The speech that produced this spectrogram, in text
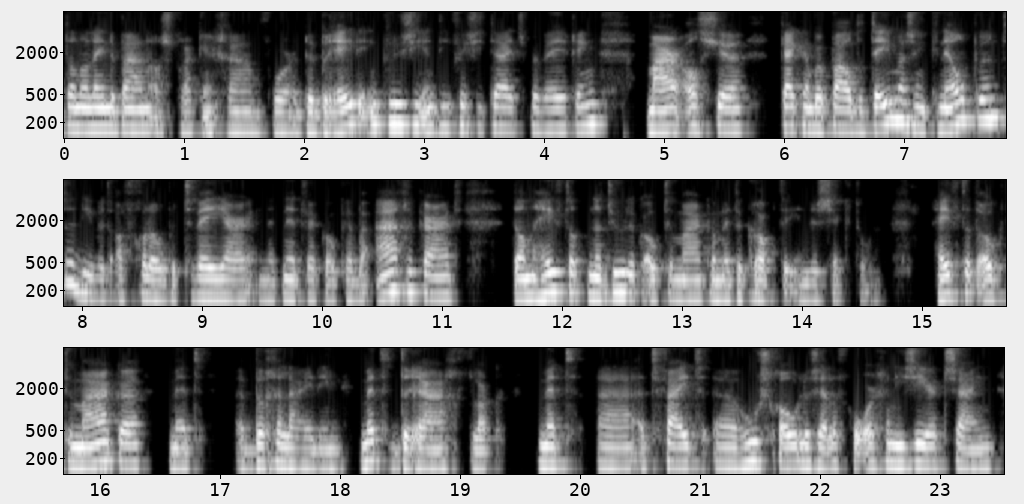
dan alleen de banenafspraak en gaan voor de brede inclusie- en diversiteitsbeweging. Maar als je kijkt naar bepaalde thema's en knelpunten, die we het afgelopen twee jaar in het netwerk ook hebben aangekaart, dan heeft dat natuurlijk ook te maken met de krapte in de sector. Heeft dat ook te maken met uh, begeleiding, met draagvlak, met uh, het feit hoe scholen zelf georganiseerd zijn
